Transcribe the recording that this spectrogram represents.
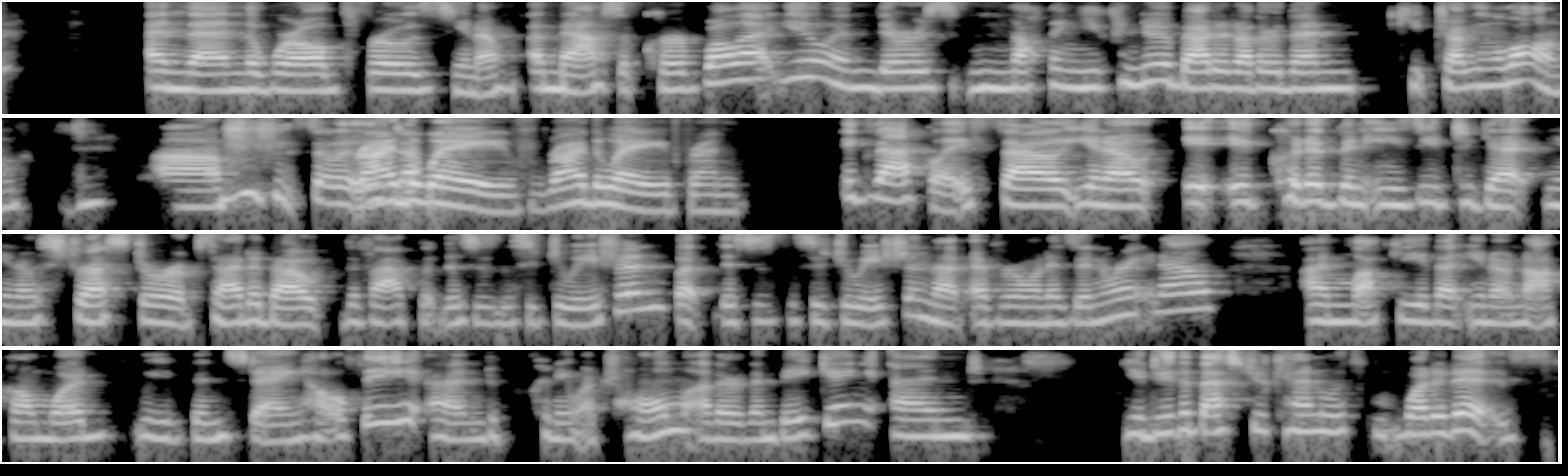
And then the world throws, you know, a massive curveball at you, and there's nothing you can do about it other than keep chugging along. Mm-hmm. Um, so ride the wave, ride the wave, friend. Exactly. So, you know, it, it could have been easy to get, you know, stressed or upset about the fact that this is the situation, but this is the situation that everyone is in right now. I'm lucky that, you know, knock on wood, we've been staying healthy and pretty much home other than baking. And you do the best you can with what it is.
